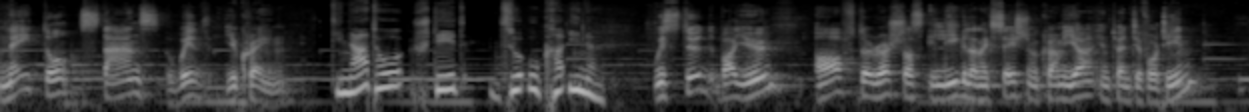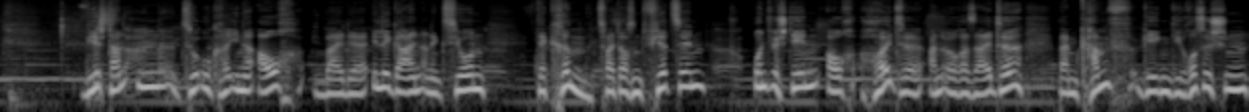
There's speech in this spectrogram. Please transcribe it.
NATO stands with Ukraine. Die NATO steht zur Ukraine. We stood by you after Russia's illegal annexation of Crimea in 2014. Wir standen zur Ukraine auch bei der illegalen Annexion der Krim 2014 und wir stehen auch heute an eurer Seite beim Kampf gegen die russischen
